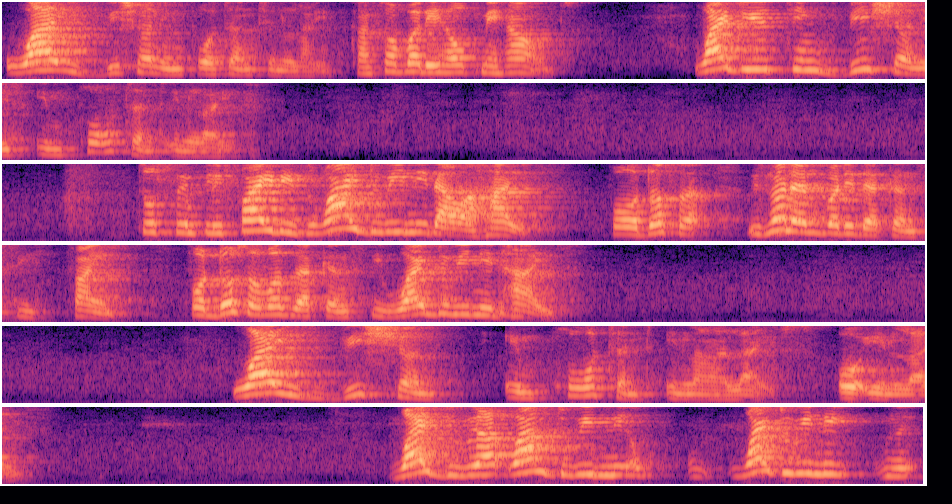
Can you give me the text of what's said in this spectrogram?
Why is vision important in life? Can somebody help me out? Why do you think vision is important in life? To simplify this, why do we need our eyes? For those, it's not everybody that can see, fine. For those of us that can see, why do we need eyes? Why is vision important in our lives or in life? Why do we why do we need why do we need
